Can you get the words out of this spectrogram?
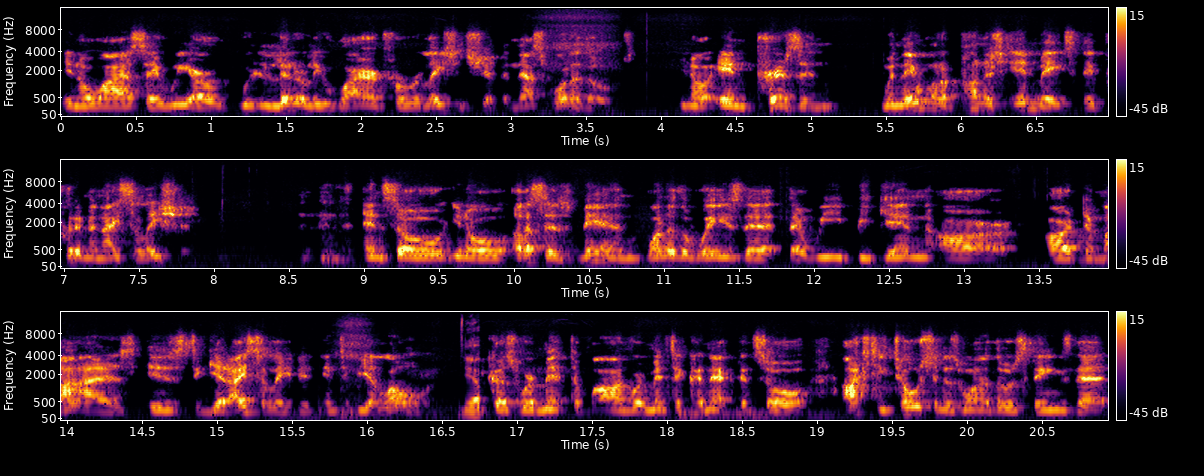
you know, why I say we are, we're literally wired for relationship. And that's one of those, you know, in prison, when they want to punish inmates, they put them in isolation and so you know us as men one of the ways that that we begin our our demise is to get isolated and to be alone Yep. because we're meant to bond we're meant to connect. And so oxytocin is one of those things that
